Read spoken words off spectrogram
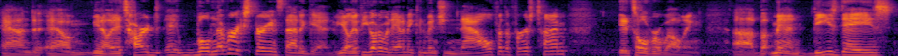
And, um, you know, it's hard, it, we'll never experience that again. You know, if you go to an anime convention now for the first time, it's overwhelming. Uh, but man, these days,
